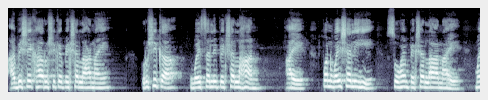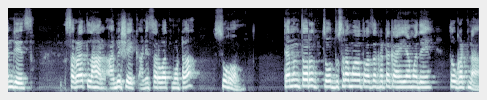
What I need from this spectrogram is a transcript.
अभिषेक हा ऋषिकेपेक्षा लहान आहे ऋषिका वैशालीपेक्षा लहान आहे पण वैशाली ही सोहमपेक्षा लहान आहे म्हणजेच सगळ्यात लहान अभिषेक आणि सर्वात मोठा सोहम. त्यानंतर जो दुसरा महत्त्वाचा घटक आहे यामध्ये तो घटना.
